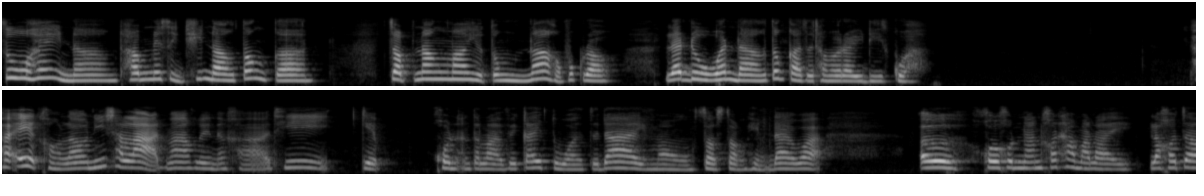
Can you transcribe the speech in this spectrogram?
สู้ให้นางทำในสิ่งที่นางต้องการ จับนางมาอยู่ตรงหน้าของพวกเรา และดูว่านางต้องการจะทำอะไรดีกว่า พระเอกของเรานี่ฉลาดมากเลยนะคะ ที่เก็บคนอันตรายไว้ใกล้ตัวจะได้มองสอดส่องเห็นได้ว่า เออ คนคนนั้นเขาทำอะไร แล้วเขาจะ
